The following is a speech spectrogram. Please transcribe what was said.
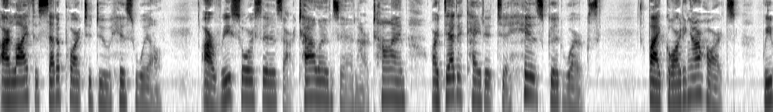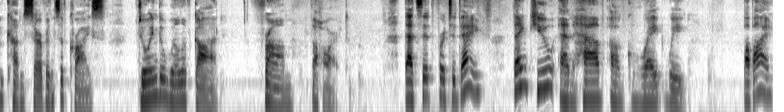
our life is set apart to do His will. Our resources, our talents, and our time are dedicated to His good works. By guarding our hearts, we become servants of Christ, doing the will of God from the heart. That's it for today. Thank you and have a great week. Bye bye.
